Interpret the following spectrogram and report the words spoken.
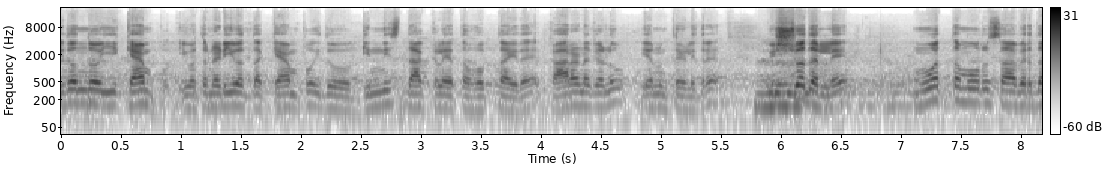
ಇದೊಂದು ಈ ಕ್ಯಾಂಪ್, ಇವತ್ತು ನಡೆಯುವಂಥ ಕ್ಯಾಂಪು, ಇದು ಗಿನ್ನಿಸ್ ದಾಖಲೆ ಅಂತ ಹೋಗ್ತಾ ಇದೆ. ಕಾರಣಗಳು ಏನು ಅಂತ ಹೇಳಿದರೆ, ವಿಶ್ವದಲ್ಲೇ ಮೂವತ್ತ ಮೂರು ಸಾವಿರದ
